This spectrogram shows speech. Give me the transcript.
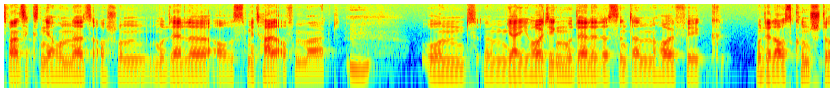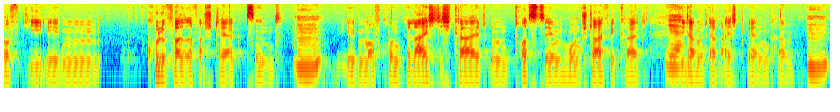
20. Jahrhunderts auch schon Modelle aus Metall auf den Markt. Mhm. Und ähm, ja, die heutigen Modelle, das sind dann häufig Modelle aus Kunststoff, die eben Kohlefaser verstärkt sind. Mhm. Eben aufgrund der Leichtigkeit und trotzdem hohen Steifigkeit, ja. die damit erreicht werden kann. Mhm.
